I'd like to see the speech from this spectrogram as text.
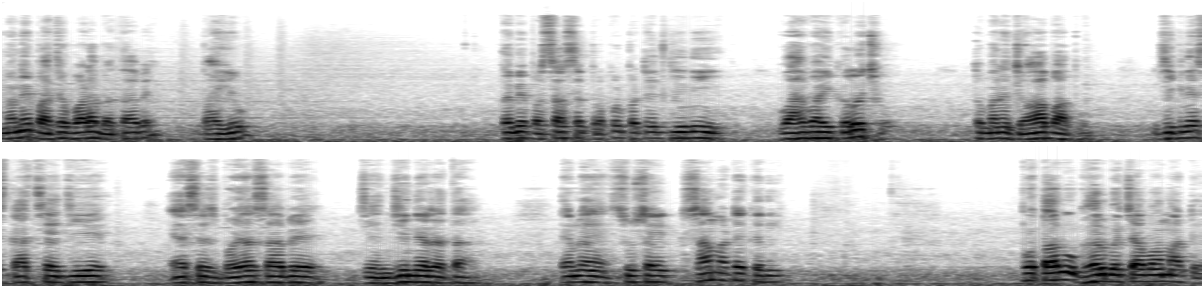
મને ભાજપવાળા બતાવે, ભાઈઓ તમે પ્રશાસક પ્રફુલ પટેલજીની વાહવાહી કરો છો, તો મને જવાબ આપો. જિગ્નેશ કાછિયાજીએ એસ એસ ભોયા સાહેબે જે એન્જિનિયર હતા, તેમણે સુસાઇડ શા માટે કરી? પોતાનું ઘર બચાવવા માટે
